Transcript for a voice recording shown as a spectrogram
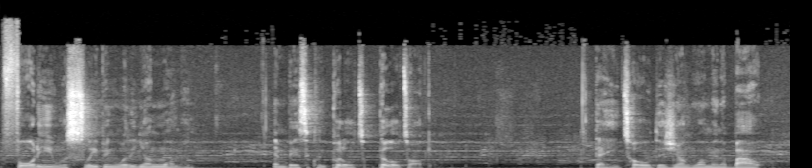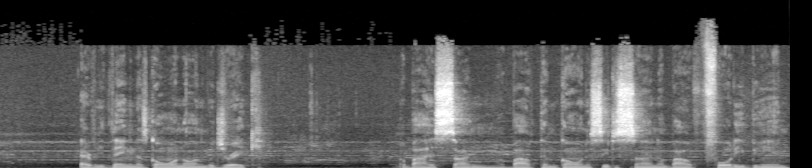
40 was sleeping with a young woman and basically pillow, pillow talking. That he told this young woman about everything that's going on with Drake, about his son, about them going to see the son, about 40 being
